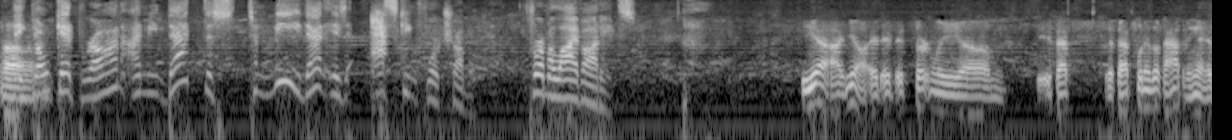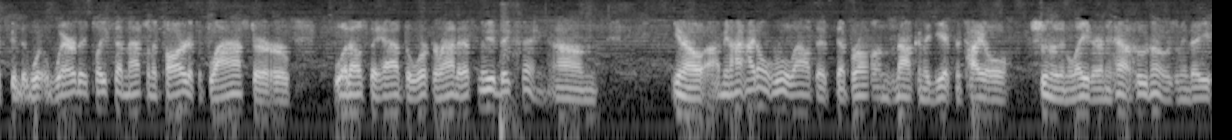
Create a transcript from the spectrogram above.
they Uh. don't get Braun, I mean that just, to me that is asking for trouble from a live audience. Yeah, you know, it, it, it certainly um, if that's if that's what ends up happening, yeah, it's. Wh- Where they place that match on the card, if it's last or, or what else they have to work around it, that's going to be a big thing. Um, you know, I mean, I, I don't rule out that that Braun's not going to get the title sooner than later. I mean, hell, who knows? I mean, they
